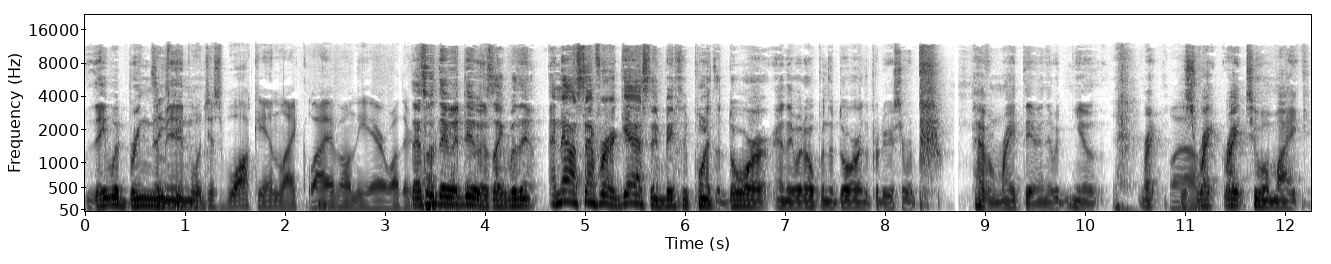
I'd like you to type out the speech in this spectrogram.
they would bring them These in people would just walk in like live on the air while they're that's what they would do. Is like within, and now it's time for our guest. And basically point at the door, and they would open the door, and the producer would have them right there, and they would, you know, right, just right, right to a mic,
